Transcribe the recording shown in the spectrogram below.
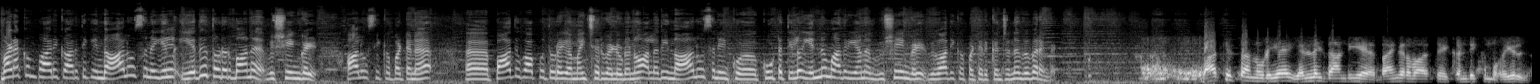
வணக்கம் பாரி கார்த்திக். இந்த ஆலோசனையில் எது தொடர்பான விஷயங்கள் ஆலோசிக்கப்பட்டன? அஹ், பாதுகாப்புத்துறை அமைச்சர்களுடனோ அல்லது இந்த ஆலோசனை கூட்டத்திலோ என்ன மாதிரியான விஷயங்கள் விவாதிக்கப்பட்டிருக்கின்றன? விவரங்கள். பாகிஸ்தானுடைய எல்லை தாண்டிய பயங்கரவாதத்தை கண்டிக்கும் வகையில்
